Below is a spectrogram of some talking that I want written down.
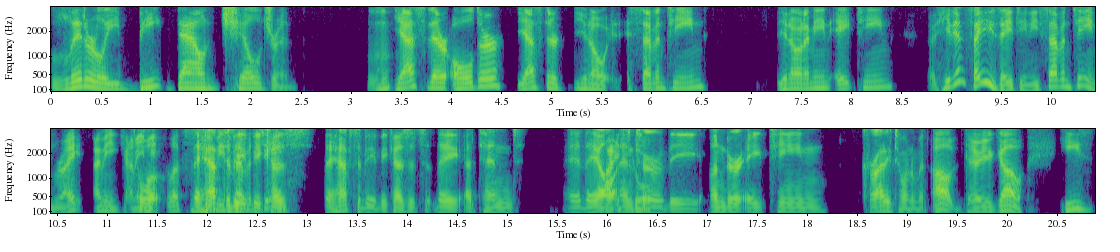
literally beat down children. Mhm. Yes, they're older. Yes, they're, you know, 17. You know what I mean? 18 he didn't say he's 18 he's 17 right i mean i mean Well, let's They have to be 17. because they have to be because it's they attend. Uh, they all high school. enter the under eighteen karate tournament. oh there you go he's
